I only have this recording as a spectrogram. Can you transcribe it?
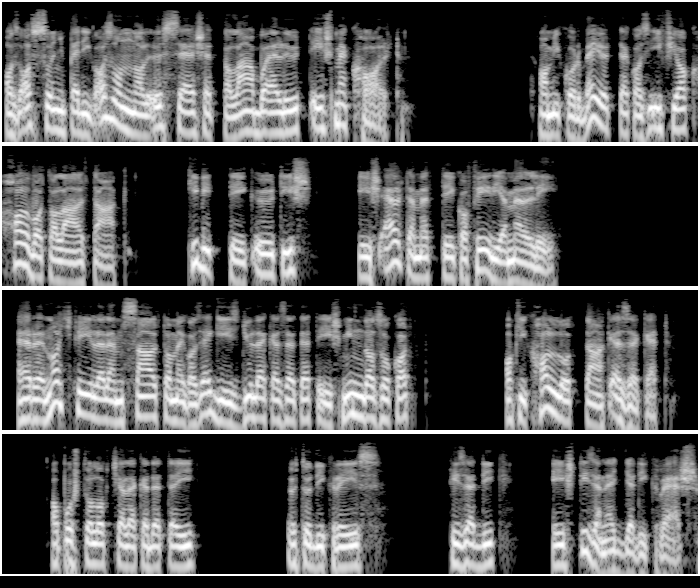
Az asszony pedig azonnal összeesett a lába előtt, és meghalt. Amikor bejöttek az ifjak, halva találták, kivitték őt is, és eltemették a férje mellé. Erre nagy félelem szállta meg az egész gyülekezetet és mindazokat, akik hallották ezeket. Apostolok cselekedetei, ötödik rész, tizedik és tizenegyedik vers.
